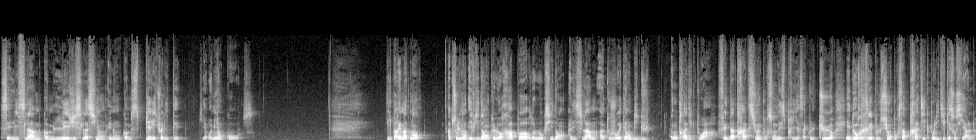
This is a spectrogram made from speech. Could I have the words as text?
c'est l'islam comme législation et non comme spiritualité qui est remis en cause. Il paraît maintenant absolument évident que le rapport de l'Occident à l'islam a toujours été ambigu, contradictoire, fait d'attraction pour son esprit et sa culture et de répulsion pour sa pratique politique et sociale.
